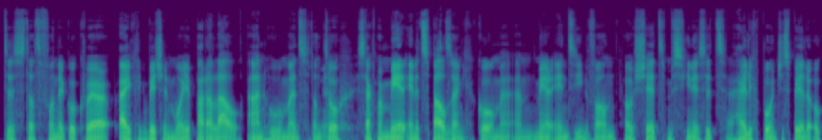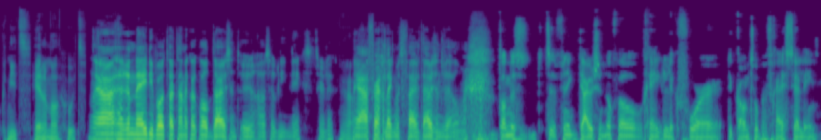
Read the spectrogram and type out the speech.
Dus dat vond ik ook weer eigenlijk een beetje een mooie parallel aan hoe mensen dan Ja. toch, zeg maar, meer in het spel zijn gekomen. En meer inzien van, oh shit, misschien is het heilig poontje spelen ook niet helemaal goed. Ja, en René die bood uiteindelijk ook wel 1000 euro. Dat is ook niet niks, natuurlijk. Ja. Ja, vergeleken met 5000 wel, maar... Dan het- vind ik 1000 nog wel redelijk voor de kans op een vrijstelling.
